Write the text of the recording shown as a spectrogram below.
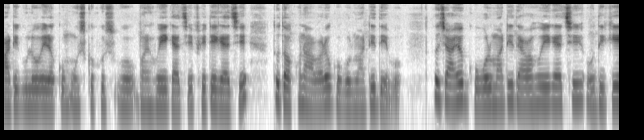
মাটিগুলো এরকম উস্কো খুস্কো মানে হয়ে গেছে, ফেটে গেছে, তো তখন আবারও গোবর মাটি দেবো। তো যাই হোক, গোবর মাটি দেওয়া হয়ে গেছে। ওদিকে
